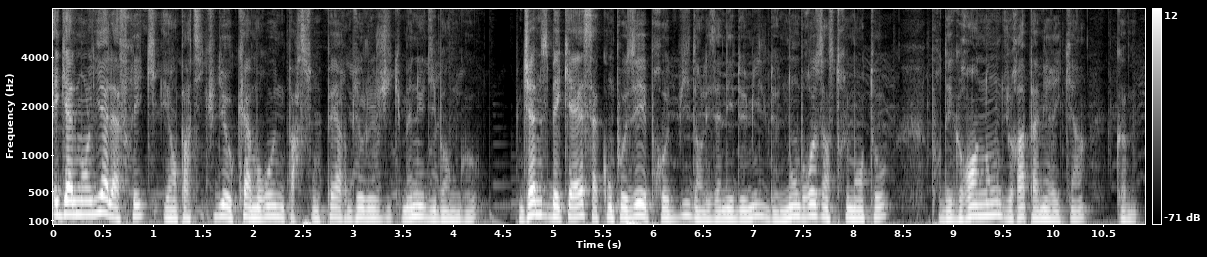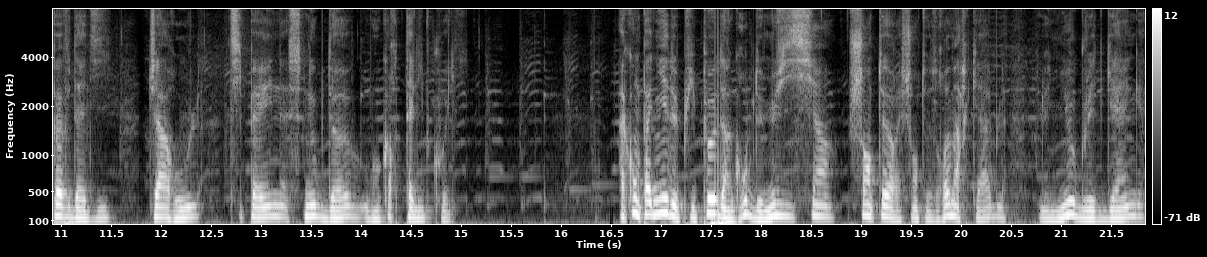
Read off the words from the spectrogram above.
Également lié à l'Afrique, et en particulier au Cameroun par son père biologique Manu Dibango, James BKS a composé et produit dans les années 2000 de nombreux instrumentaux pour des grands noms du rap américain comme Puff Daddy, Ja Rule, T-Pain, Snoop Dogg ou encore Talib Kweli. Accompagné depuis peu d'un groupe de musiciens, chanteurs et chanteuses remarquables, le New Breed Gang,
